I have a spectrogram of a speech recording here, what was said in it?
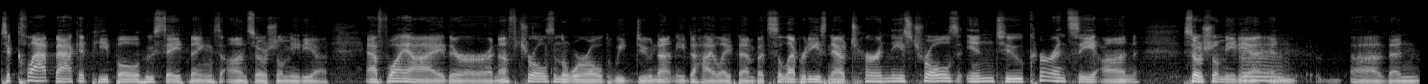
to clap back at people who say things on social media. FYI, there are enough trolls in the world. We do not need to highlight them, but celebrities now turn these trolls into currency on social media Mm. and uh, then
